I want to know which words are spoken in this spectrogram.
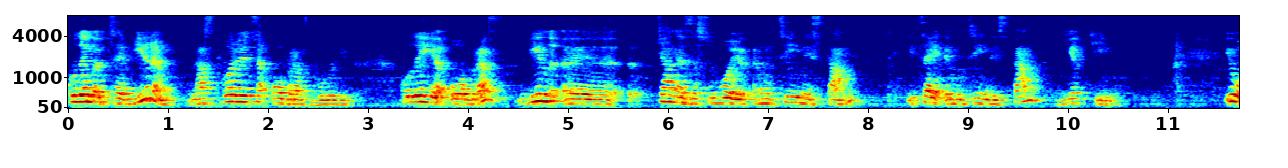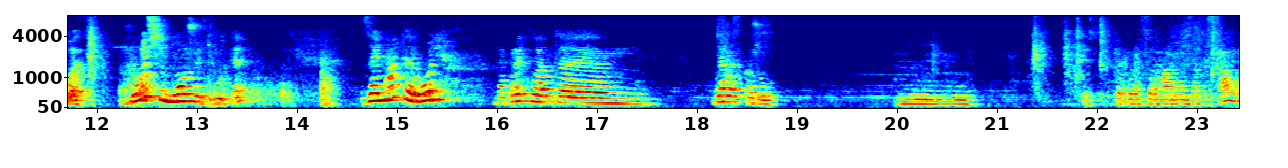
Коли ми в це віримо, у нас створюється образ в голові. Коли є образ, він е, тягне за собою емоційний стан, і цей емоційний стан є в тілі. І ось гроші можуть бути, займати роль, наприклад, ем, я розкажу. Про це гарно записала.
